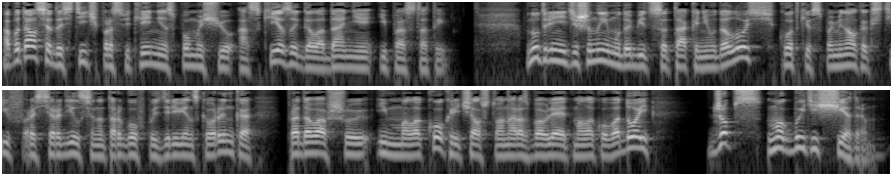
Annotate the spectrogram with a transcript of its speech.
а пытался достичь просветления с помощью аскезы, голодания и простоты. Внутренней тишины ему добиться так и не удалось. Котки вспоминал, как Стив рассердился на торговку с деревенского рынка, продававшую им молоко, кричал, что она разбавляет молоко водой. Джобс мог быть и щедрым.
